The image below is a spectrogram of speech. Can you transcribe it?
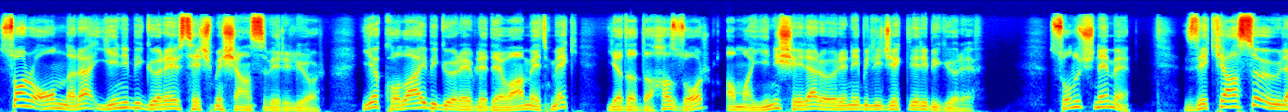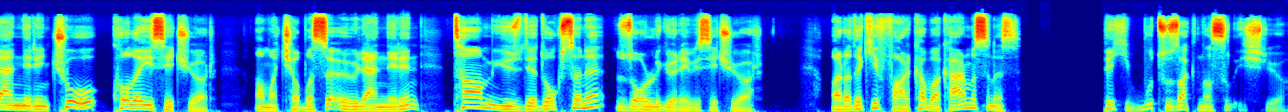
Sonra onlara yeni bir görev seçme şansı veriliyor. Ya kolay bir görevle devam etmek ya da daha zor ama yeni şeyler öğrenebilecekleri bir görev. Sonuç ne mi? Zekası övülenlerin çoğu kolayı seçiyor. Ama çabası övülenlerin tam %90'ı zorlu görevi seçiyor. Aradaki farka bakar mısınız? Peki bu tuzak nasıl işliyor?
